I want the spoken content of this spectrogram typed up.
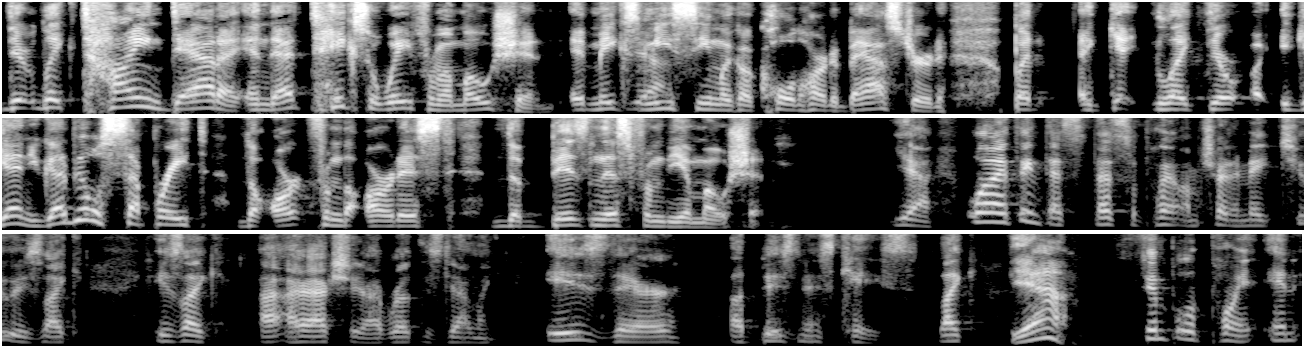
they're like tying data, and that takes away from emotion. It makes yeah. me seem like a cold-hearted bastard. But again, like there again, you got to be able to separate the art from the artist, the business from the emotion. Yeah, well, I think that's that's the point I'm trying to make too. Is like is like I, I actually I wrote this down. Like is there a business case? Like, yeah, simple point. And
